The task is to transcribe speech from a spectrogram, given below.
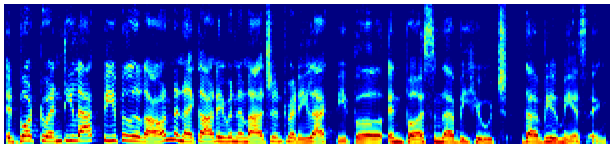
it brought 20 lakh people around, and I can't even imagine 20 lakh people in person. That'd be huge. That'd be amazing.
